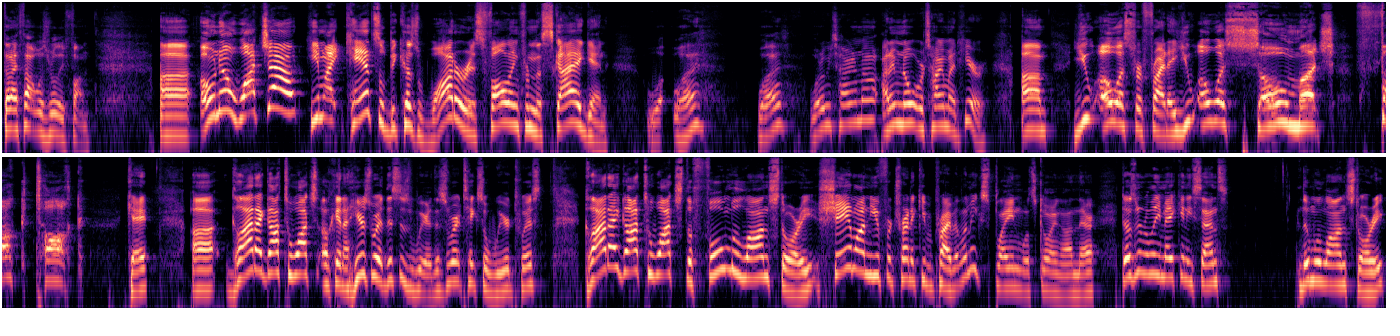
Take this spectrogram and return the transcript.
that I thought was really fun. Uh, oh no, watch out! He might cancel because water is falling from the sky again. What? What? What? What are we talking about? I don't even know what we're talking about here. Um, you owe us for Friday. You owe us so much fuck talk. Okay. Uh, glad I got to watch. Okay, now here's where this is weird. This is where it takes a weird twist. Glad I got to watch the full Mulan story. Shame on you for trying to keep it private. Let me explain what's going on there. Doesn't really make any sense. The Mulan story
